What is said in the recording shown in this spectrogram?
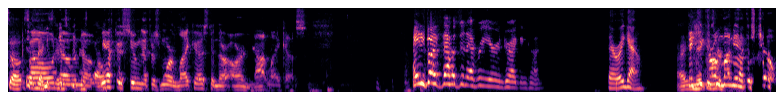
So, so No, no, no. We have to assume that there's more like us than there are not like us. 85,000 every year in Dragon Con. there we go. All right, They Nick, keep throwing your, money at this show.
